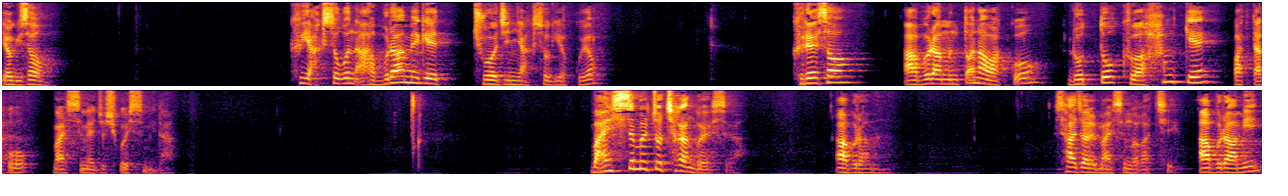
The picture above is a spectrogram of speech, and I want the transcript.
여기서 그 약속은 아브라함에게 주어진 약속이었고요. 그래서 아브라함은 떠나왔고 롯도 그와 함께 왔다고 말씀해 주시고 있습니다. 말씀을 쫓아간 거였어요. 아브라함은 4절 말씀과 같이 아브라함이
